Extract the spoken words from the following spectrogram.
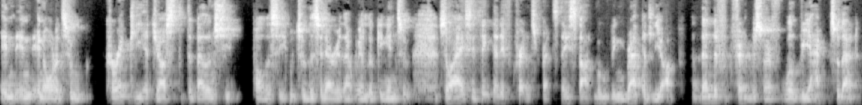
in, in, in order to correctly adjust the balance sheet policy to the scenario that we're looking into. So I actually think that if credit spreads they start moving rapidly up, then the Federal Reserve will react to that.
